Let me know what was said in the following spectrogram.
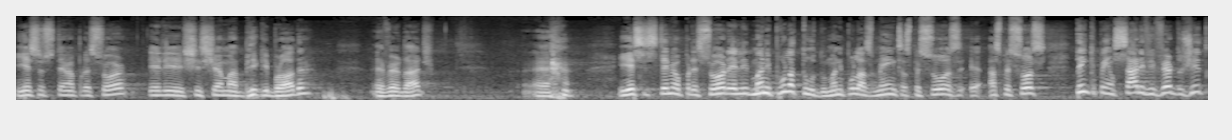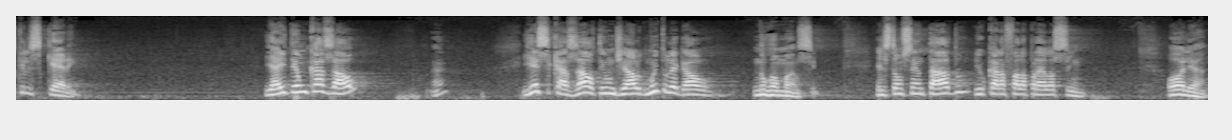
E esse sistema opressor, ele se chama Big Brother, é verdade. É, e esse sistema opressor, ele manipula tudo, manipula as mentes, as pessoas. As pessoas têm que pensar e viver do jeito que eles querem. E aí tem um casal, né? e esse casal tem um diálogo muito legal no romance. Eles estão sentados e o cara fala para ela assim: Olha,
